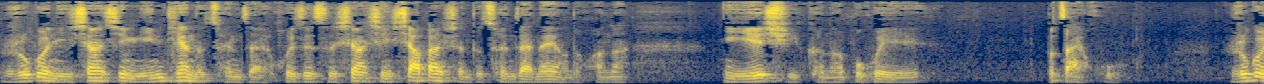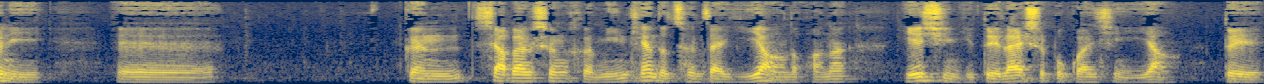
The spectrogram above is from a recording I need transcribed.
如果你相信明天的存在，或者是相信下半生的存在那样的话呢，你也许可能不会不在乎。如果你呃跟下半生和明天的存在一样的话呢，也许你对来世不关心一样，对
